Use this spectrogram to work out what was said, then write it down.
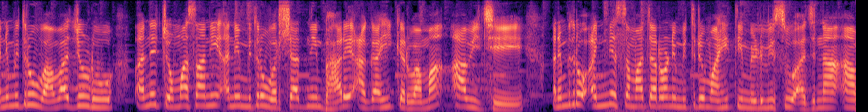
અને મિત્રો વાવાઝોડું અને ચોમાસાની અને મિત્રો વરસાદની ભારે આગાહી કરવામાં આવી છે. અને મિત્રો અન્ય સમાચારોની મિત્રો માહિતી મેળવીશું આજના આ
